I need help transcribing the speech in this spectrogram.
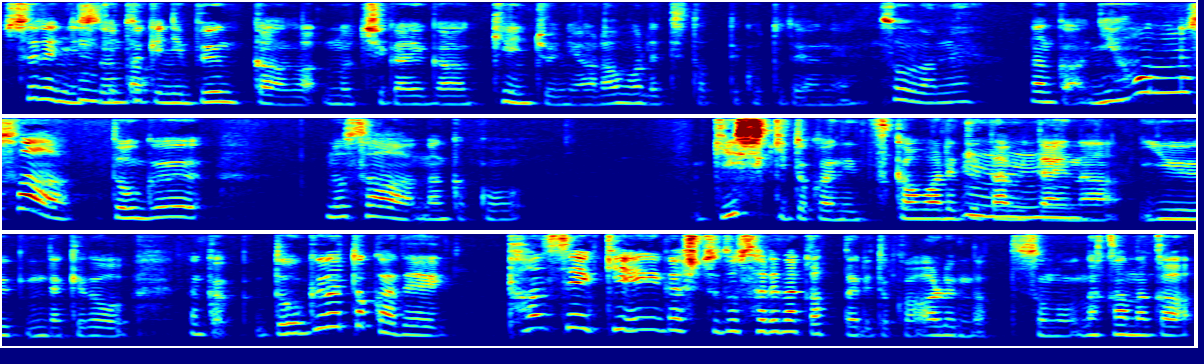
すでにその時に文化の違いが顕著に現れてたってことだよね。そうだね。なんか日本のさ土偶のさなんかこう儀式とかに使われてたみたいな言うんだけど、なんか土偶とかで完成形が出土されなかったりとかあるんだってそのなかなか。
